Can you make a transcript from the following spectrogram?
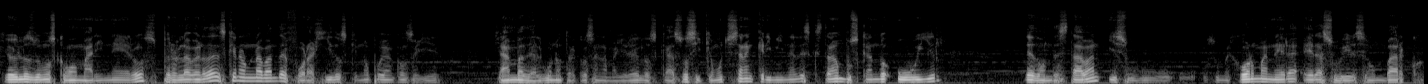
que hoy los vemos como marineros, pero la verdad es que eran una banda de forajidos que no podían conseguir chamba de alguna otra cosa en la mayoría de los casos y que muchos eran criminales que estaban buscando huir de donde estaban y su, su mejor manera era subirse a un barco.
